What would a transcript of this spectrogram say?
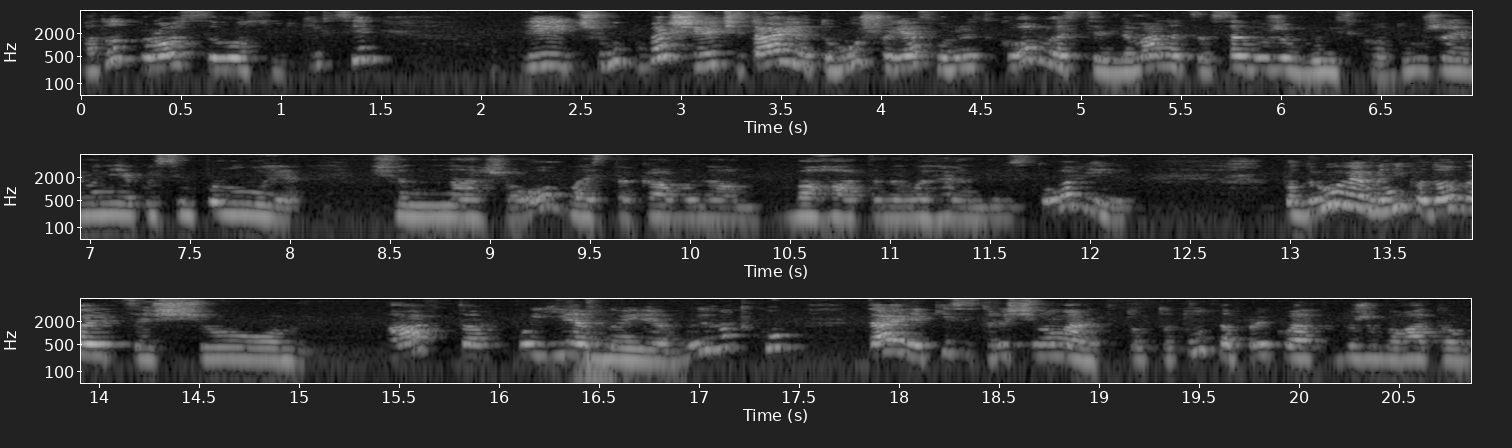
а тут про село Сутківці. І чому, по-перше, я читаю, тому що я з Хмельницької області, для мене це все дуже близько, дуже мені якось імпонує, що наша область така вона багата на легенди історії. По-друге, мені подобається, що автор поєднує вигадку та якісь історичні моменти. Тобто тут, наприклад, дуже багато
